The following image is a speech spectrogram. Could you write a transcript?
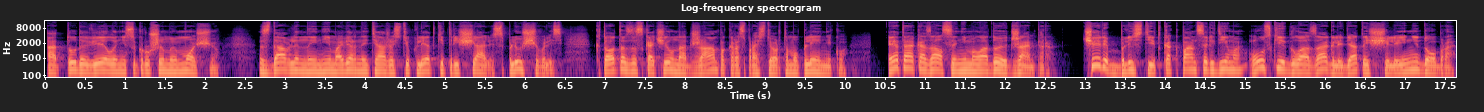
Оттуда веяло несокрушимой мощью – Сдавленные неимоверной тяжестью клетки трещали, сплющивались. Кто-то заскочил на джампа к распростертому пленнику. Это оказался немолодой джампер. Череп блестит, как панцирь Дима, узкие глаза глядят из щелей недобро.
